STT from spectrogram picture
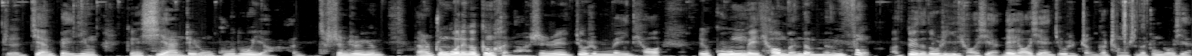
这建北京跟西安这种古都一样，甚至于当然中国那个更狠啊，甚至于就是每条这个故宫每条门的门缝啊对的都是一条线，那条线就是整个城市的中轴线，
